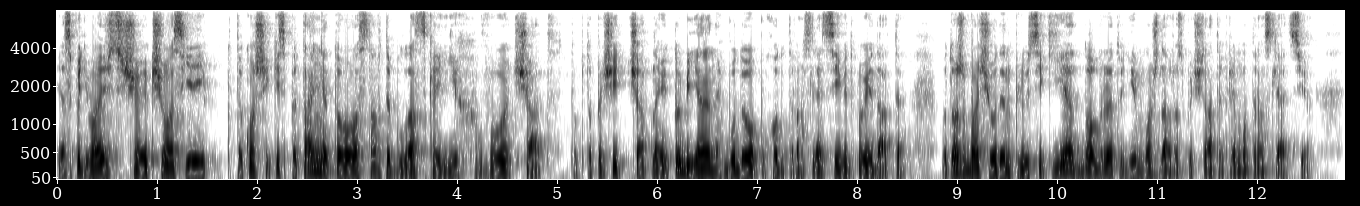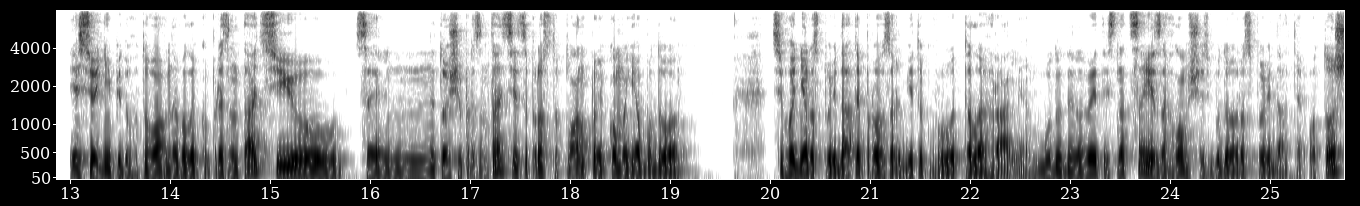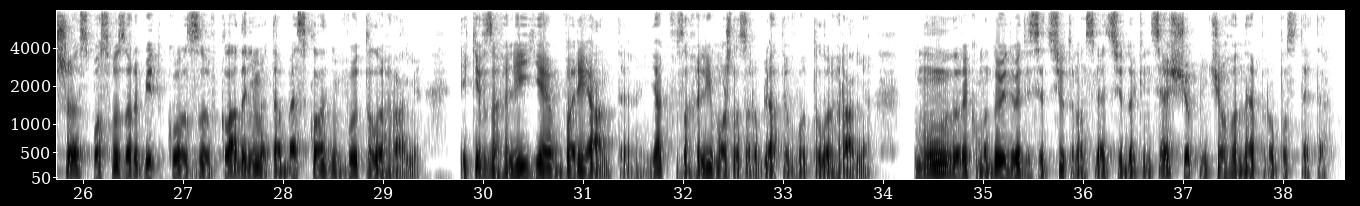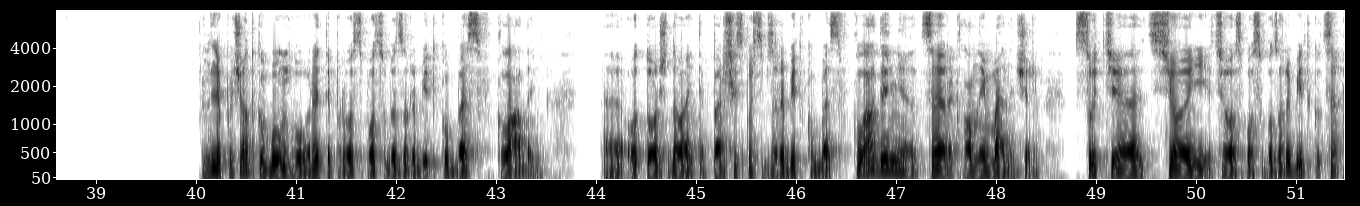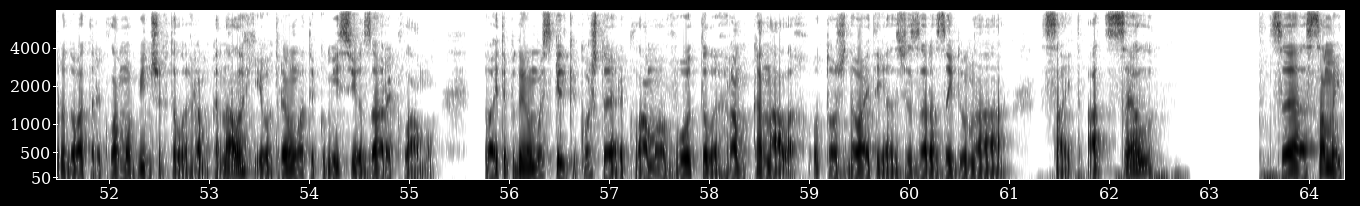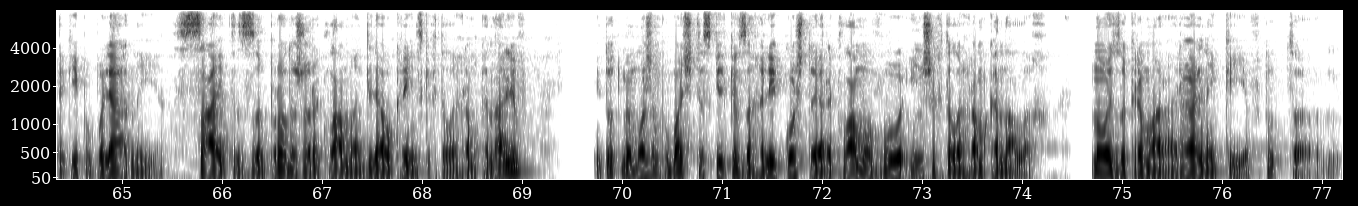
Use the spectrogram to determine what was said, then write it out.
Я сподіваюся, що якщо у вас є також якісь питання, то ставте, будь ласка, їх в чат. Тобто пишіть чат на Ютубі, я на них буду по ходу трансляції відповідати. Отож, бачу один плюсик є. Добре, тоді можна розпочинати пряму трансляцію. Я сьогодні підготував невелику презентацію. Це не то, що презентація, це просто план, по якому я буду сьогодні розповідати про заробіток в Телеграмі. Буду дивитись на це і загалом щось буду розповідати. Отож, способи заробітку з вкладеннями та без вкладень в Телеграмі. Які взагалі є варіанти, як взагалі можна заробляти в Телеграмі. Тому рекомендую дивитися цю трансляцію до кінця, щоб нічого не пропустити. Для початку будемо говорити про способи заробітку без вкладень. Е, Отож, давайте. Перший спосіб заробітку без вкладень це рекламний менеджер. Суть е, цього, способу заробітку це продавати рекламу в інших телеграм-каналах і отримувати комісію за рекламу. Давайте подивимось, скільки коштує реклама в телеграм-каналах. Отож, давайте я зараз зайду на сайт AdSell. Це самий такий популярний сайт з продажу реклами для українських телеграм-каналів. І тут ми можемо побачити, скільки взагалі коштує реклама в інших телеграм-каналах. Ну, ось, зокрема, реальний Київ. Тут е,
